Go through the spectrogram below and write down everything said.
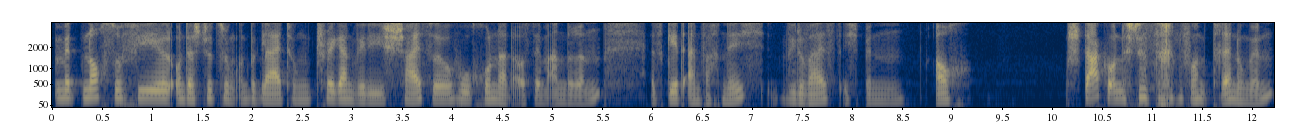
mit noch so viel Unterstützung und Begleitung triggern wir die Scheiße hoch 100 aus dem anderen. Es geht einfach nicht. Wie du weißt, ich bin auch starke Unterstützerin von Trennungen.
